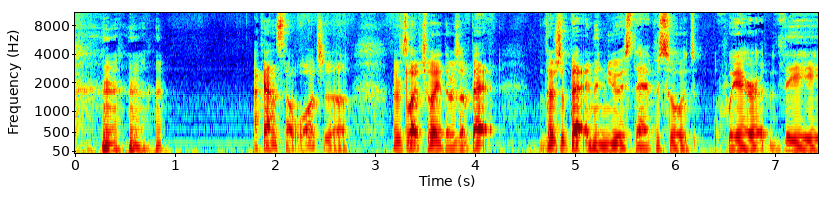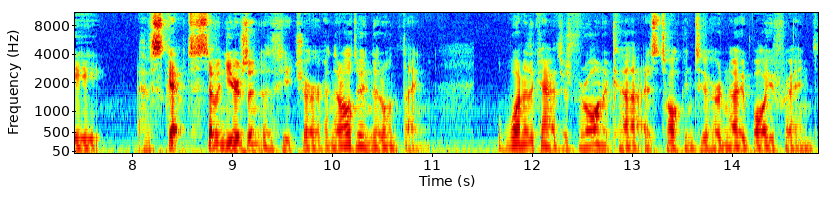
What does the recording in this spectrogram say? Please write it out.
I can't stop watching it though. There's literally there's a bit there's a bit in the newest episode where they have skipped seven years into the future and they're all doing their own thing. One of the characters, Veronica, is talking to her now boyfriend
